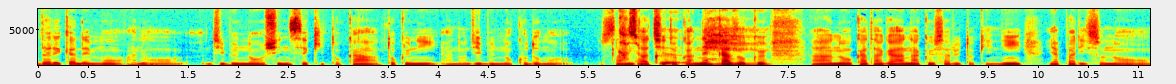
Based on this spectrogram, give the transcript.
誰かでもあの、うん、自分の親戚とか特にあの自分の子供さんたちとかね家族,、えー、あの方が亡くさる時にやっぱりその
